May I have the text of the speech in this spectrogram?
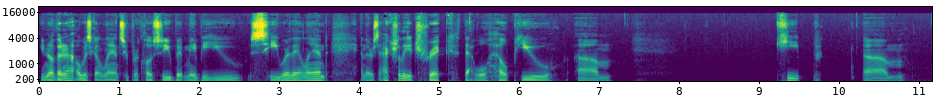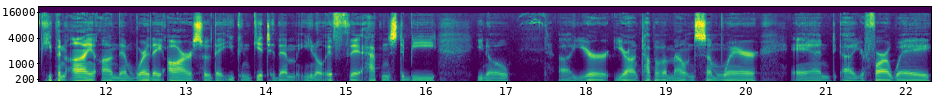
you know they're not always going to land super close to you but maybe you see where they land and there's actually a trick that will help you um, keep um, keep an eye on them where they are so that you can get to them. You know, if it happens to be, you know, uh, you're you're on top of a mountain somewhere and uh, you're far away,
